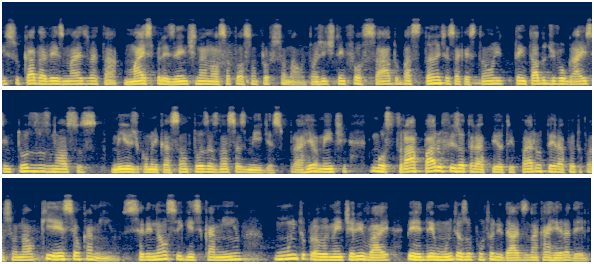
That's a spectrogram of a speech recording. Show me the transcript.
isso cada vez mais vai estar mais presente na nossa atuação profissional. Então a gente tem forçado bastante essa questão e tentado divulgar isso em todos os nossos meios de comunicação, todas as nossas mídias, para realmente mostrar para o fisioterapeuta e para o terapeuta ocupacional que esse é o caminho. Se ele não seguir esse caminho, muito provavelmente ele vai perder muitas oportunidades na carreira dele.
